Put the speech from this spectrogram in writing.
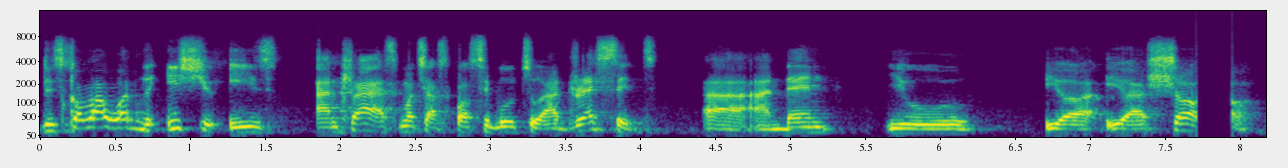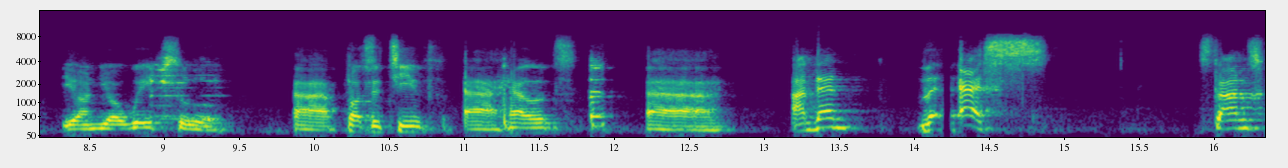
discover what the issue is and try as much as possible to address it. and then you you are you are sure you're on your way to positive health. and then the S stands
